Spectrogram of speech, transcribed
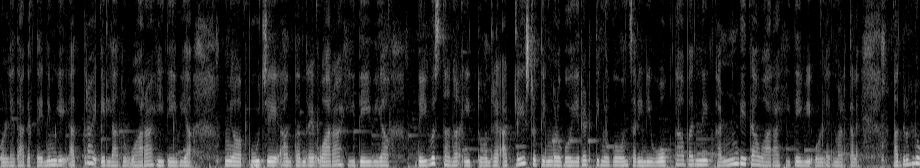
ಒಳ್ಳೇದಾಗುತ್ತೆ. ನಿಮಗೆ ಹತ್ರ ಎಲ್ಲಾದರೂ ವಾರಾಹಿ ದೇವಿಯ ಪೂಜೆ ಅಂತಂದರೆ ವಾರಾಹಿ ದೇವಿಯ ದೇವಸ್ಥಾನ ಇತ್ತು ಅಂದರೆ ಅಟ್ಲೀಸ್ಟ್ ತಿಂಗಳಿಗೋ, ಎರಡು ತಿಂಗಳಿಗೋ ಒಂದ್ಸರಿ ನೀವು ಹೋಗ್ತಾ ಬನ್ನಿ, ಖಂಡಿತ ವಾರಾಹಿ ದೇವಿ ಒಳ್ಳೇದು ಮಾಡ್ತಾಳೆ. ಅದರಲ್ಲೂ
